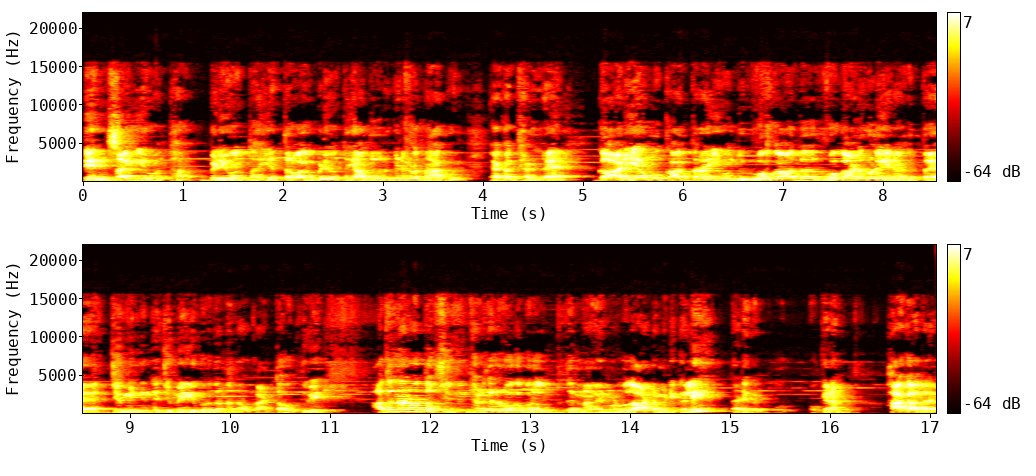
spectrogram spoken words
ಡೆನ್ಸ್ ಆಗಿ ಇರುವಂತಹ, ಬೆಳೆಯುವಂತಹ, ಎತ್ತರವಾಗಿ ಬೆಳೆಯುವಂತಹ ಯಾವುದಾದ್ರೂ ಗಿಡಗಳನ್ನು ಹಾಕೊಳ್ಳಿ ಯಾಕಂತ ಹೇಳಿದ್ರೆ ಗಾಳಿಯ ಮುಖಾಂತರ ಈ ಒಂದು ರೋಗದ ರೋಗಾಣುಗಳು ಏನಾಗುತ್ತೆ? ಜಮೀನಿನಿಂದ ಜಮೀನಿಗೆ ಬರೋದನ್ನ ನಾವು ಕಾಣ್ತಾ ಹೋಗ್ತೀವಿ. ಅದನ್ನ ನಾವು ತಪ್ಪಿಸಿದ್ವಿ ಅಂತ ಹೇಳಿದ್ರೆ ರೋಗ ಬರೋದಂಥದ್ದನ್ನ ನಾವೇನು ಮಾಡ್ಬೋದು? ಆಟೋಮೆಟಿಕಲಿ ತಡೆಗಟ್ಟಬಹುದು ಓಕೆನಾ ಹಾಗಾದ್ರೆ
